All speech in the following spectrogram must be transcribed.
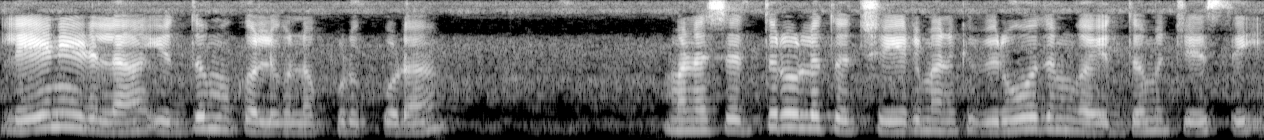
లేని ఎడల యుద్ధము కలుగునప్పుడు కూడా మన శత్రువులతో చేరి మనకు విరోధంగా యుద్ధము చేసి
